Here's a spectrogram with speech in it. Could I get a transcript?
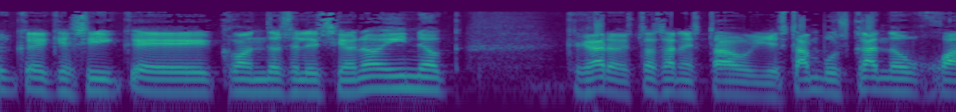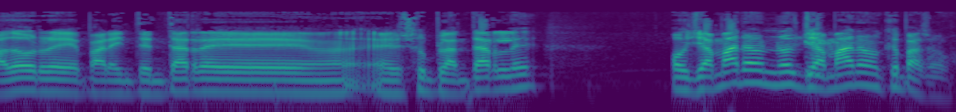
eh, que, sí, que cuando se lesionó Enoch, que claro, estos han estado y están buscando un jugador para intentar suplantarle. ¿Os llamaron? ¿Nos llamaron? ¿Qué pasó?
